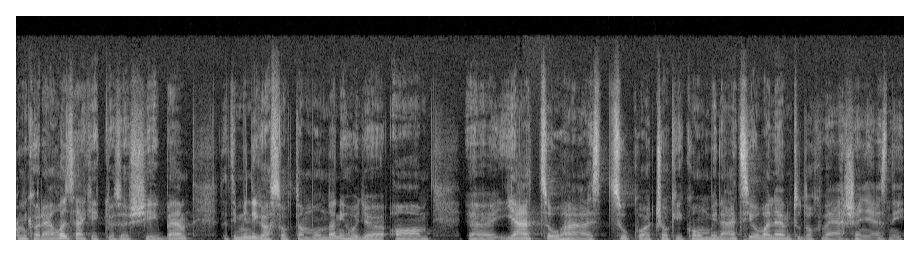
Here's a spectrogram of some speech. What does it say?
amikor elhozzák egy közösségben, tehát én mindig azt szoktam mondani, hogy a játszóház, cukorcsoki kombinációval nem tudok versenyezni.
